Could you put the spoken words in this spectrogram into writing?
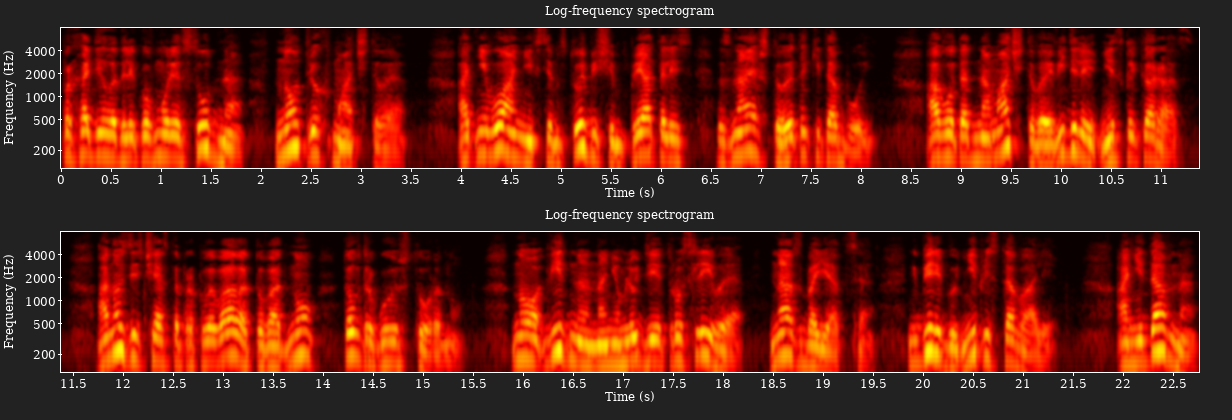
Проходило далеко в море судно, но трехмачтовое. От него они всем стойбищем прятались, зная, что это китобой. А вот одномачтовое видели несколько раз. Оно здесь часто проплывало то в одну, то в другую сторону. Но, видно, на нем люди трусливые, нас боятся, к берегу не приставали. А недавно,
